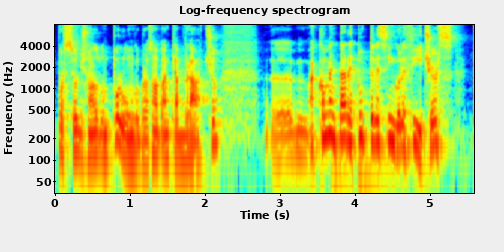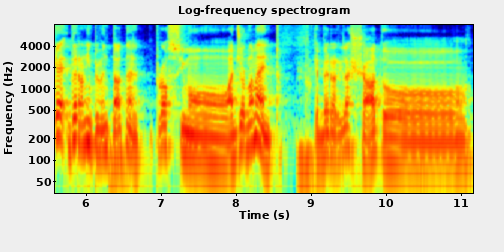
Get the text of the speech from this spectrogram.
forse oggi sono andato un po' lungo, però sono andato anche a braccio, a commentare tutte le singole features che verranno implementate nel prossimo aggiornamento, che verrà rilasciato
